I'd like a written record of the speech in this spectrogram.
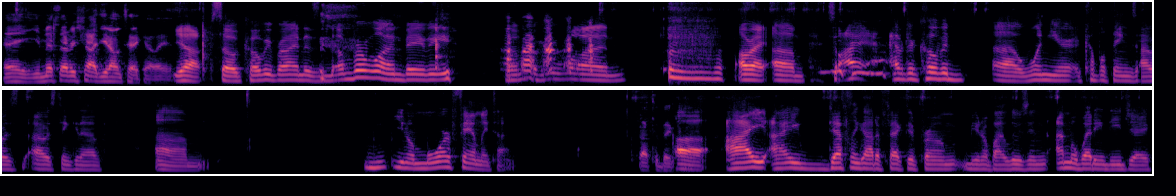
Hey, you miss every shot you don't take, Elliot. Yeah. So Kobe Bryant is number one, baby. Number one. All right. Um. So I after COVID, uh, one year, a couple things I was I was thinking of, um, you know, more family time. That's a big one. uh, I I definitely got affected from you know by losing. I'm a wedding DJ,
